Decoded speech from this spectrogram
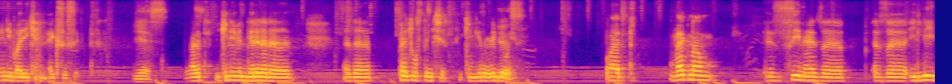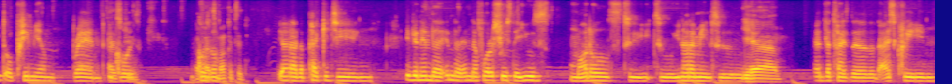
Anybody can access it, Yes. right? You can even get it at a at a petrol station. You can get it everywhere. Yes. But Magnum is seen as a as a elite or premium brand because because it's of marketed. yeah the packaging even in the in the in the photo shoots they use models to to you know what i mean to Yeah. advertise the, the ice cream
